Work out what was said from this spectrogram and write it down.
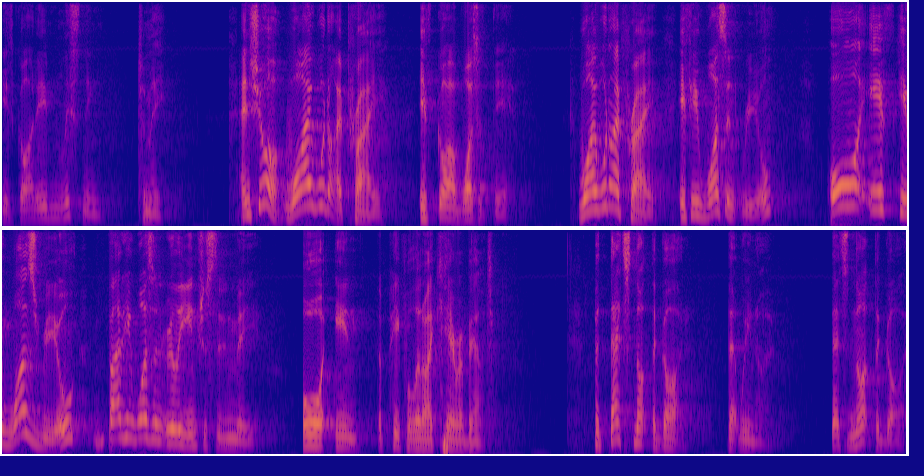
Is God even listening to me? And sure, why would I pray if God wasn't there? Why would I pray if He wasn't real? Or if He was real, but He wasn't really interested in me or in the people that I care about? But that's not the God that we know. That's not the God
